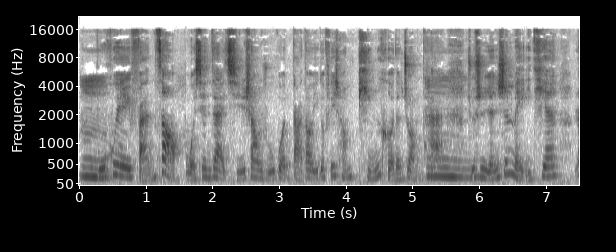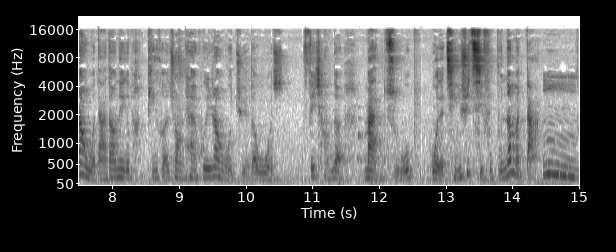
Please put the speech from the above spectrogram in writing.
嗯，不会烦躁。我现在其实上如果达到一个非常平和的状态，就是人生每一天让我达到那个平和状态，会让我觉得我非常的满足，我的情绪起伏不那么大，嗯，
